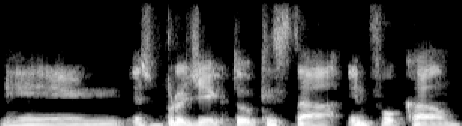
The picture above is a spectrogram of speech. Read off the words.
Eh, es un proyecto que está enfocado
